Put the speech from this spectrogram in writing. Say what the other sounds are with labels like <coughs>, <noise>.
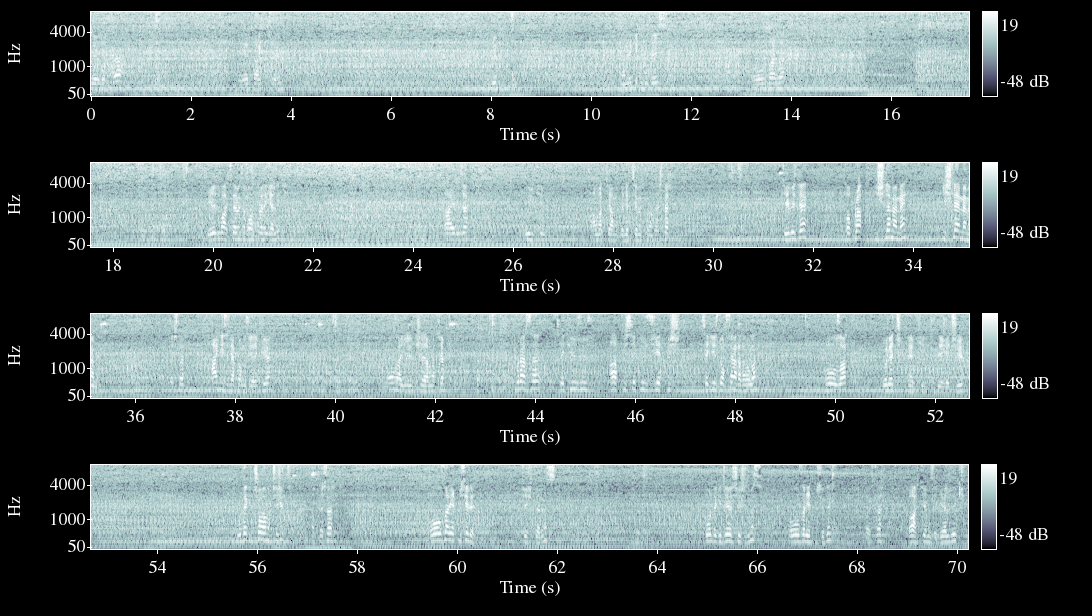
Devlet'te değerli takipçilerim bugün memleketimizdeyiz. Oğuzlar'da ceviz bahçelerimizi kontrole geldik. Ayrıca bugünkü anlatacağımız, belirteceğimiz konu arkadaşlar. Cevizde toprak işlememe, işlemememe. Arkadaşlar hangisini yapmamız gerekiyor? Onunla ilgili bir şeyler anlatacağım. Burası 860, 870, 890'a kadar olan Oğuzlar Göleçik mevki diye geçiyor. Buradaki çoğunluk çeşit arkadaşlar Oğuzlar 77 çeşitlerimiz. Buradaki ceviz çeşidimiz Oğuzlar 77 arkadaşlar. Bahçemize geldik.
